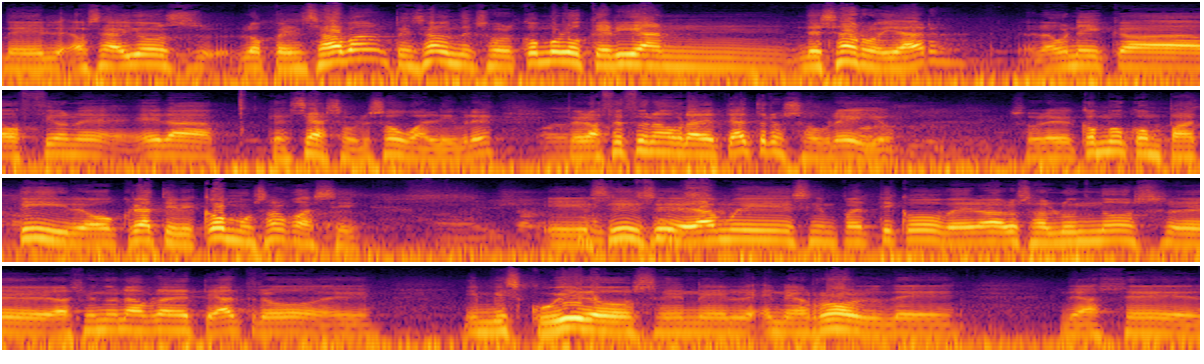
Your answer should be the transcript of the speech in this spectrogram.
De- o sea, ellos lo pensaban, pensaban sobre cómo lo querían desarrollar. La única opción e- era que sea sobre software libre, pero haced una obra de teatro sobre ello, sobre cómo compartir o Creative Commons, algo así. Y sí, sí, era muy simpático ver a los alumnos eh, haciendo una obra de teatro, eh, inmiscuidos en el, en el rol de, de hacer,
